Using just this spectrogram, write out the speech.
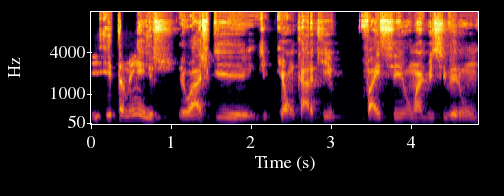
E, e, também é isso. Eu acho que, de, que é um cara que vai ser um wide receiver 1.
